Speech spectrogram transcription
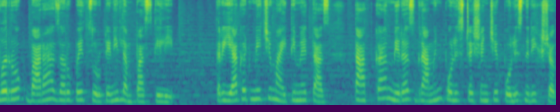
व रोख बारा हजार रुपये चोरट्यांनी लंपास केली. तर या घटनेची माहिती मिळताच तात्काळ मिरज ग्रामीण पोलीस स्टेशनचे पोलीस निरीक्षक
